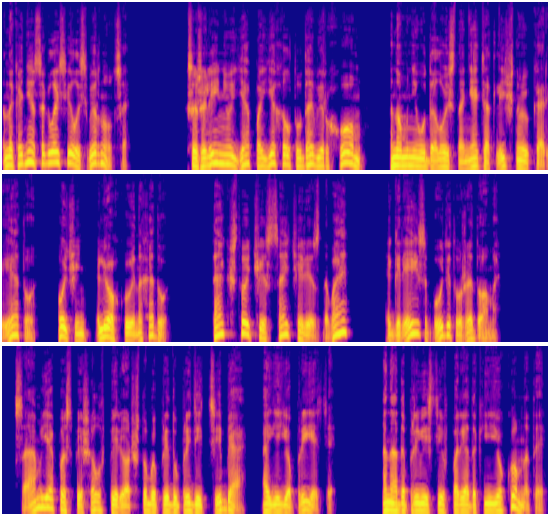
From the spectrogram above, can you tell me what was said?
наконец, согласилась вернуться. К сожалению, я поехал туда верхом, но мне удалось нанять отличную карету, очень легкую на ходу. Так что часа через два Грейс будет уже дома. Сам я поспешил вперед, чтобы предупредить тебя о ее приезде. Надо привести в порядок ее комнаты.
